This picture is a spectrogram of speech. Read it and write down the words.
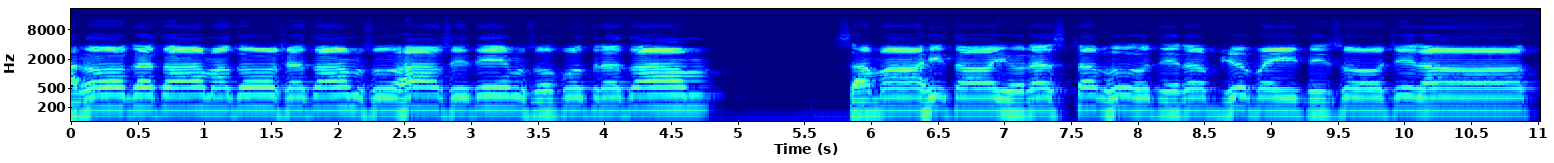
अरोगतामदोषतां सुहासितीं सुपुत्रतां समाहितायुरष्टभूतिरभ्युपैति सोचिरात्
